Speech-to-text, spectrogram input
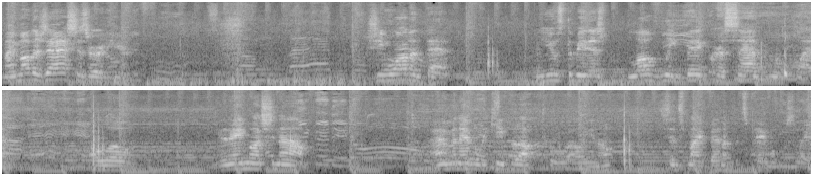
My mother's ashes are in here. She wanted that. It used to be this lovely big chrysanthemum plant. Although, it ain't much now. I haven't been able to keep it up too well, you know, since my benefits payment was late.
